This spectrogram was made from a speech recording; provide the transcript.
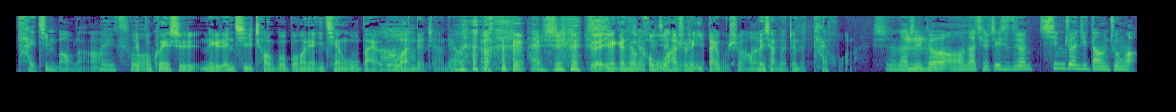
太劲爆了啊！没错，不愧是那个人气超过播放量一千五百多万的这样的，还是 对，因为刚才我口误啊，说成一百五十万，我没想到真的太火了。是的，那这个呃，那其实这次专新专辑当中啊，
